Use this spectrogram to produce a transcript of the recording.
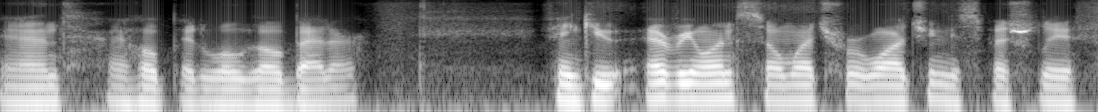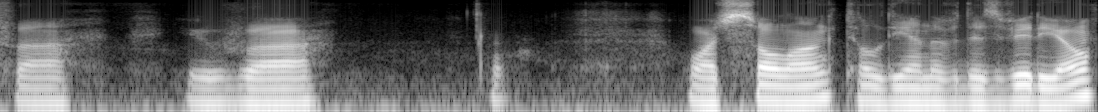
and I hope it will go better. Thank you everyone so much for watching especially if uh, you've uh, watched so long till the end of this video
